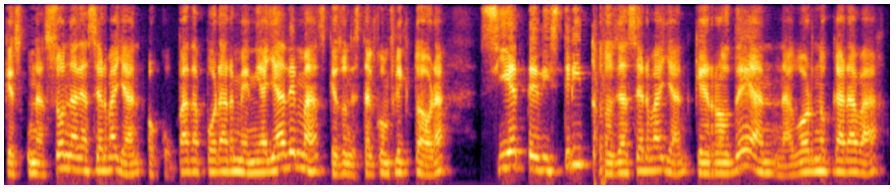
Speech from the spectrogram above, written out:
que es una zona de Azerbaiyán ocupada por Armenia y además, que es donde está el conflicto ahora, siete distritos de Azerbaiyán que rodean Nagorno-Karabaj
